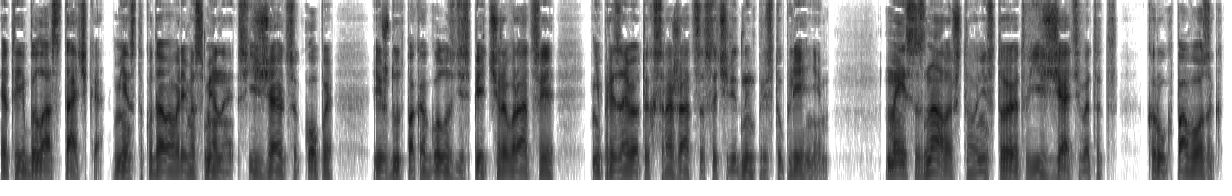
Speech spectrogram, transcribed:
Это и была стачка, место, куда во время смены съезжаются копы и ждут, пока голос диспетчера в рации не призовет их сражаться с очередным преступлением. Мейс знала, что не стоит въезжать в этот круг повозок.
